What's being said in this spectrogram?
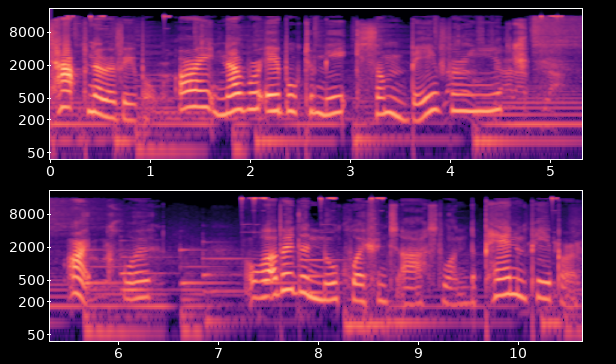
Tap now available. Alright, now we're able to make some beverage. Alright, clue. What about the no questions asked one? The pen and paper.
